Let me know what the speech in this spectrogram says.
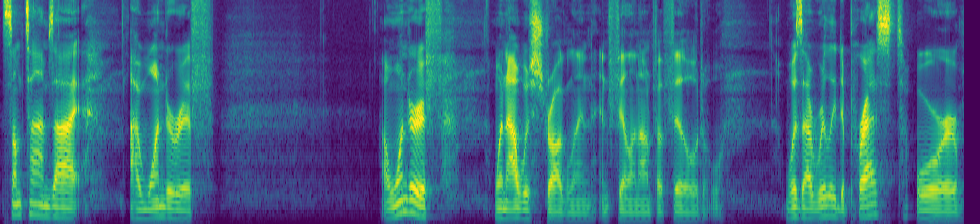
sometimes I, I wonder if, I wonder if when I was struggling and feeling unfulfilled, was I really depressed or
